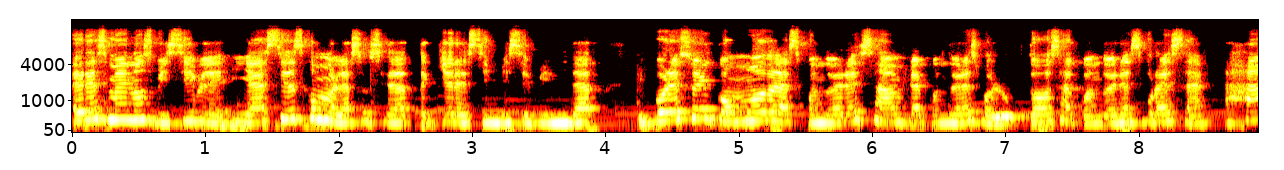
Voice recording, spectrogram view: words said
eres menos visible y así es como la sociedad te quiere, sin visibilidad. Y por eso incomodas cuando eres amplia, cuando eres voluptuosa, cuando eres gruesa. Ajá.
